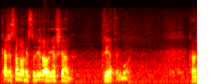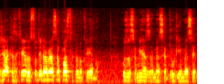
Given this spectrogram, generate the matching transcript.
Kaže, sa mnom je studirao još jedan prijatelj moj. Kaže, ja kad sam krenuo da studiram, ja sam postepeno krenuo. Uzao sam jedan mesep, drugi mesep.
